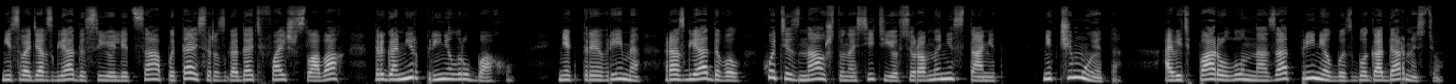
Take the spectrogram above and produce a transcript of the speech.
Не сводя взгляда с ее лица, пытаясь разгадать фальшь в словах, Драгомир принял рубаху. Некоторое время разглядывал, хоть и знал, что носить ее все равно не станет. Ни к чему это. А ведь пару лун назад принял бы с благодарностью.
